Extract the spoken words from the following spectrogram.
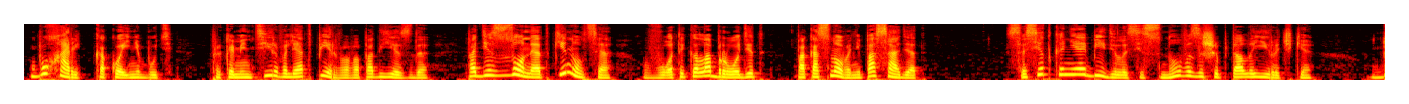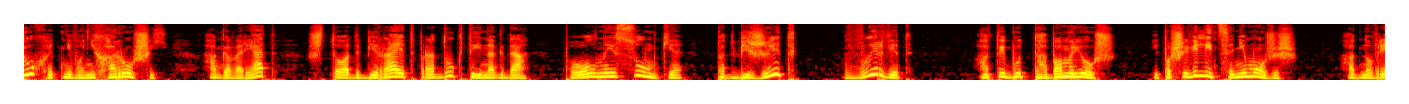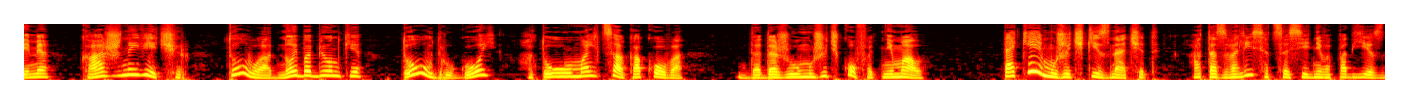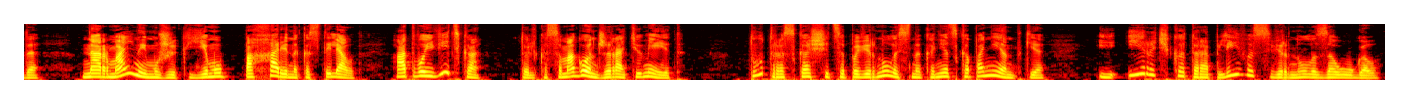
«Бухарик какой-нибудь», — прокомментировали от первого подъезда. «Поди зоны откинулся, вот и колобродит, пока снова не посадят». Соседка не обиделась и снова зашептала Ирочке. «Дух от него нехороший, а говорят, что отбирает продукты иногда, полные сумки, подбежит, вырвет, а ты будто обомрешь и пошевелиться не можешь. Одно время каждый вечер то у одной бабенки, то у другой, а то у мальца какого. Да даже у мужичков отнимал. «Такие мужички, значит?» — отозвались от соседнего подъезда. «Нормальный мужик ему пахари накостылял, а твой Витька только самогон жрать умеет». Тут рассказчица повернулась, наконец, к оппонентке, и Ирочка торопливо свернула за угол.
